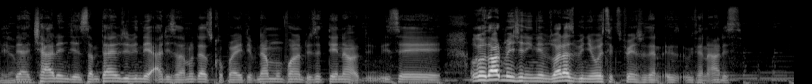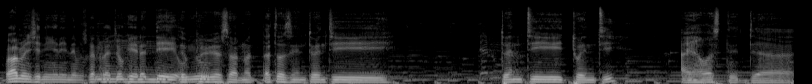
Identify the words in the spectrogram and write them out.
Yeah, There are challenges. Sometimes even the artists are not as cooperative. Now, move on to say ten out. We say okay without mentioning names. What has been your worst experience with an with an artist? Without mentioning any names, kind of like okay that day. Mm, the you- previous one not- that was in 20, 2020 I hosted uh,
